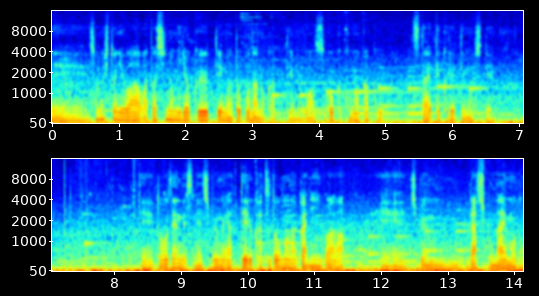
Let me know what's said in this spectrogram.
でその人には私の魅力っていうのはどこなのかっていうのはすごく細かく伝えてくれてまして。で当然ですね自分がやっている活動の中には、えー、自分らしくないもの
